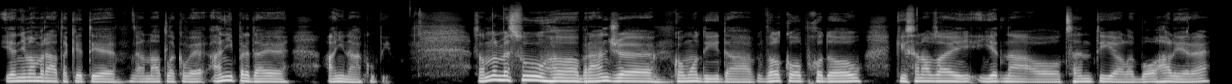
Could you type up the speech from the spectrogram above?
ja nemám rád také tie nátlakové ani predaje, ani nákupy. Samozrejme sú eh, branže komodít a obchodov, keď sa naozaj jedná o centy alebo o haliere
